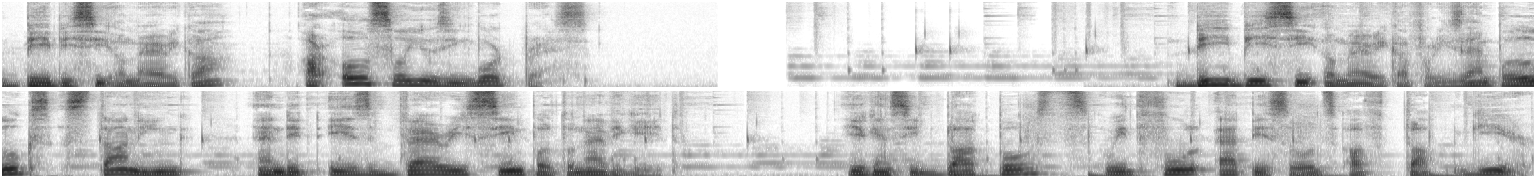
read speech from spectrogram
BBC America are also using WordPress. BBC America, for example, looks stunning and it is very simple to navigate. You can see blog posts with full episodes of Top Gear,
